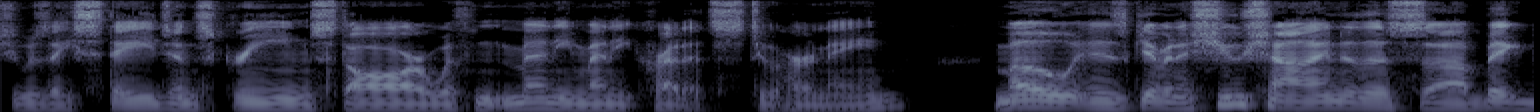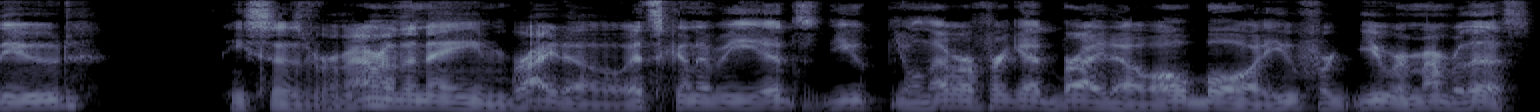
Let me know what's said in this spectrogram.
She was a stage and screen star with many, many credits to her name. Moe is giving a shoe shine to this uh, big dude. he says, "Remember the name, Brighto. It's gonna be it's you. You'll never forget Brighto. Oh boy, you for you remember this."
